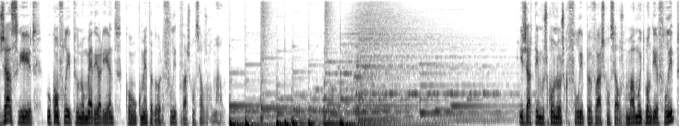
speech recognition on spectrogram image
Já a seguir, o conflito no Médio Oriente com o comentador Felipe Vasconcelos Romão. E já temos connosco Felipe Vasconcelos Romão. Muito bom dia, Felipe.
